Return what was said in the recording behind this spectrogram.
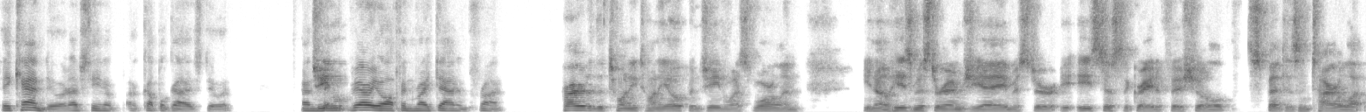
they can do it. I've seen a, a couple guys do it. And Gene- very often right down in front. Prior to the 2020 Open, Gene Westmoreland, you know, he's Mr. MGA, Mr. He's just a great official. Spent his entire life,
